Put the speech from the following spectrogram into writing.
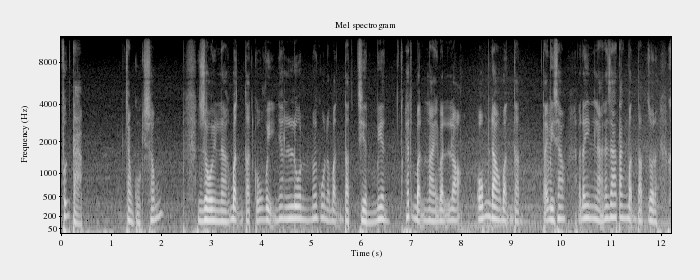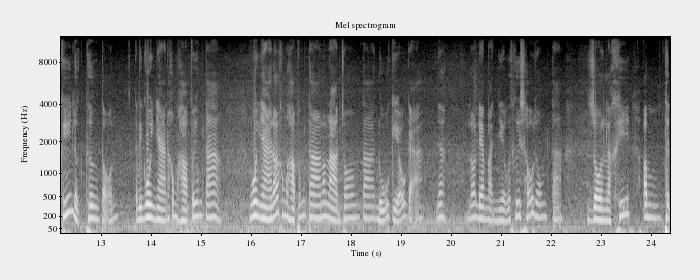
phức tạp trong cuộc sống. Rồi là bận tật của vị nhân luôn, nói cô là bận tật triền miên, hết bận này bận lọ ốm đau bận tật. Tại vì sao? Ở đây là nó gia tăng bận tật rồi là khí lực thương tổn. Tại vì ngôi nhà nó không hợp với chúng ta. Ngôi nhà đó không hợp với chúng ta, nó làm cho chúng ta đủ kiểu cả, nhá nó đem lại nhiều cái thứ xấu cho chúng ta. Rồi là khí âm thịnh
